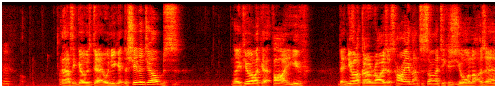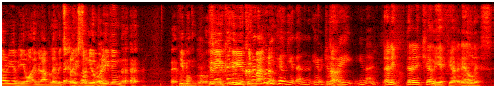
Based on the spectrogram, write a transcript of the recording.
Mm-hmm. And as it goes down, you get the shitter jobs. Now, if you're like a five, then you're not going to rise as high in that society because you're not as Aryan. You might even have limits Bit of a placed on your breeding. Bit of a You- mongrel. who So you- they who you could so ma- They wouldn't kill you then. It would just No. be, you know. They only, they'd only kill you if you had an illness,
